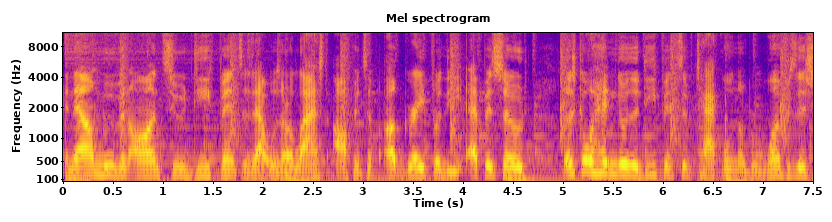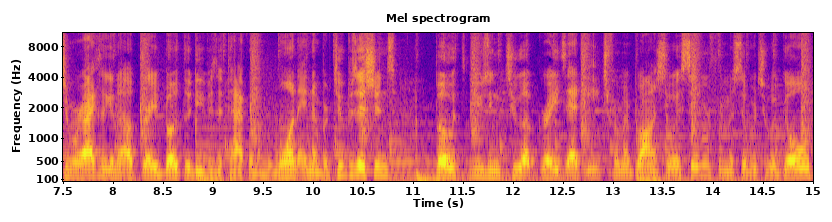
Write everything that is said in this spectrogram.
And now moving on to defense as that was our last offensive upgrade for the episode. Let's go ahead and go to the defensive tackle number one position. We're actually going to upgrade both the defensive tackle number one and number two positions, both using two upgrades at each from a bronze to a silver, from a silver to a gold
